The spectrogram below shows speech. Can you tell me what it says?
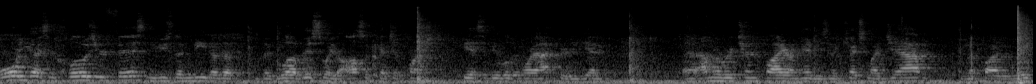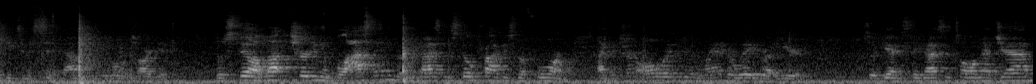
Or you guys can close your fist and use the meat of the, the glove this way to also catch a punch. He has to be a little bit more accurate again. Uh, I'm gonna return fire on him. He's gonna catch my jab. I'm gonna fire the leg. He's gonna sit down and be a little target. So still, I'm not churning and blasting, but you guys can still practice the form. I can turn all the way through and land the leg right here. So again, stay nice and tall on that jab,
